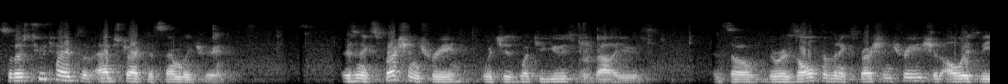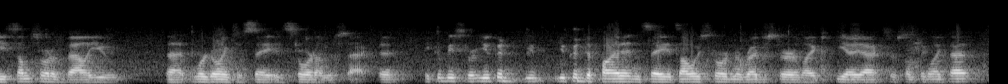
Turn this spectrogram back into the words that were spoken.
So there's two types of abstract assembly tree. There's an expression tree, which is what you use for values. And so the result of an expression tree should always be some sort of value that we're going to say is stored on the stack. That it could be stored, you could you, you could define it and say it's always stored in a register like EAX or something like that.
